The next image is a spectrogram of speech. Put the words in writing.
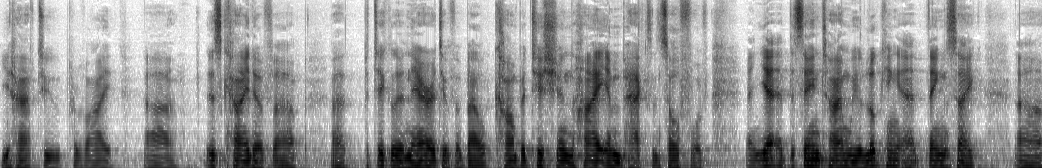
you have to provide uh, this kind of uh, particular narrative about competition, high impacts, and so forth. And yet, at the same time, we're looking at things like uh,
